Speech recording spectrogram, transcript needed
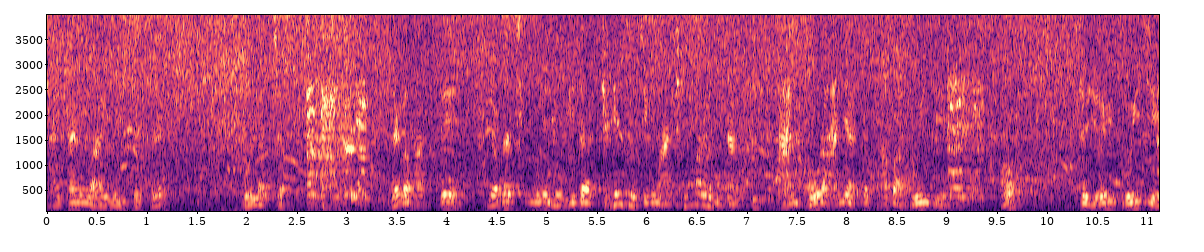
잘 타는 거 알고 있었어요? 몰랐죠? 내가 봤을 때 여자친구는 여기다 최소 지금 한 천만 원 이상 쓰, 아니 뭘 아니야 저 봐봐 보이지? 어? 저 여기 보이지?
